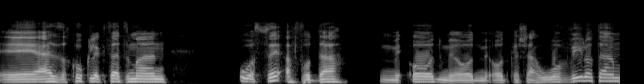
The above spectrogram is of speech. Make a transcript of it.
אה, היה זקוק לקצת זמן. הוא עושה עבודה מאוד מאוד מאוד קשה, הוא הוביל אותם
